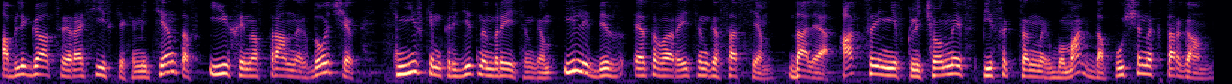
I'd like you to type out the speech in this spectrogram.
облигации российских эмитентов и их иностранных дочек с низким кредитным рейтингом или без этого рейтинга совсем. Далее, акции, не включенные в список ценных бумаг, допущенных к торгам,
